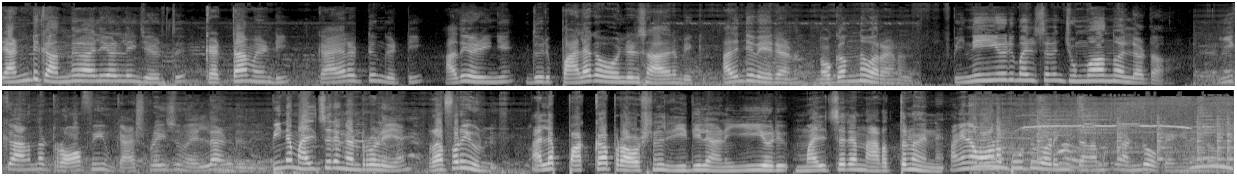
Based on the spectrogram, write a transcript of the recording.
രണ്ട് കന്നുകാലികളിലെയും ചേർത്ത് കെട്ടാൻ വേണ്ടി കയറിട്ടും കെട്ടി അത് കഴിഞ്ഞ് ഇതൊരു പലക പോലൊരു സാധനം വെക്കും. അതിന്റെ പേരാണ് നൊകം എന്ന് പറയണത്. പിന്നെ ഈ ഒരു മത്സരം ചുമ്മാ ഒന്നും അല്ല കേട്ടോ ഈ കാണുന്ന ട്രോഫിയും ക്യാഷ് പ്രൈസും എല്ലാം ഉണ്ട് ഇതിൽ പിന്നെ മത്സരം കൺട്രോൾ ചെയ്യാൻ റഫറിയും ഉണ്ട്. നല്ല പക്ക പ്രൊഫഷണൽ രീതിയിലാണ് ഈ ഒരു മത്സരം നടത്തണത് അങ്ങനെ ഓണം പൂട്ട് തുടങ്ങിയിട്ടാണ് നമുക്ക് കണ്ടു നോക്കാം എങ്ങനെയാണ്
